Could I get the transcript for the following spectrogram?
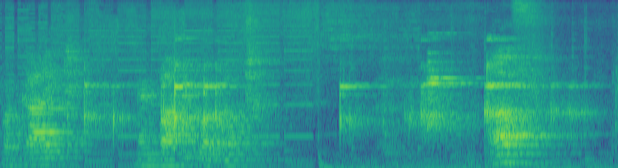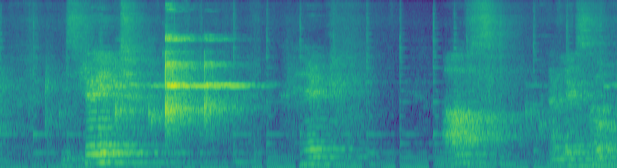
for correct and perfect workout. Up, straight, head ups and let's go.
